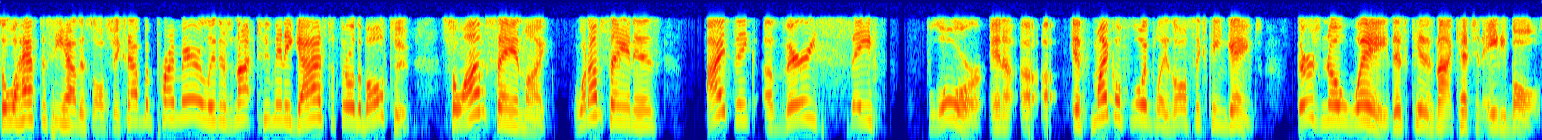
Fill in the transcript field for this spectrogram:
So we'll have to see how this all shakes out. But primarily, there's not too many guys to throw the ball to. So I'm saying, Mike, what I'm saying is, I think a very safe floor, and a, a, a, if Michael Floyd plays all 16 games, there's no way this kid is not catching 80 balls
